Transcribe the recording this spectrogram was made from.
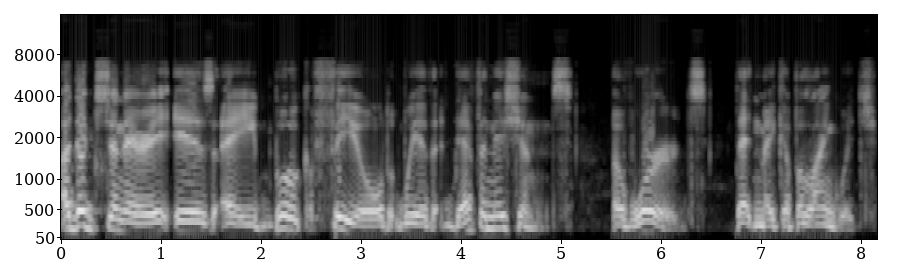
A dictionary is a book filled with definitions of words that make up a language.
